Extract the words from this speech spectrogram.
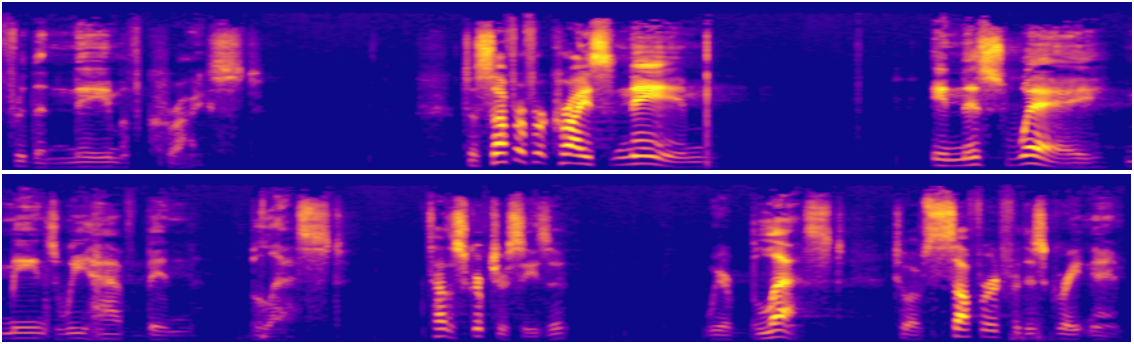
for the name of Christ. To suffer for Christ's name in this way means we have been blessed. That's how the scripture sees it. We are blessed to have suffered for this great name.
